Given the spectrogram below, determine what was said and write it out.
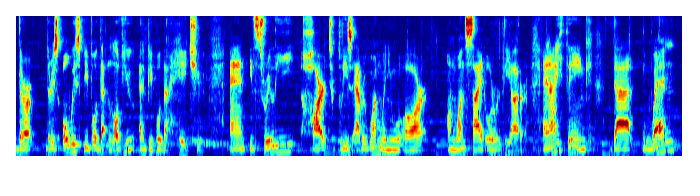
there are there is always people that love you and people that hate you. And it's really hard to please everyone when you are on one side or the other. And i think that when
